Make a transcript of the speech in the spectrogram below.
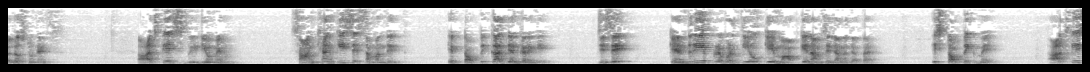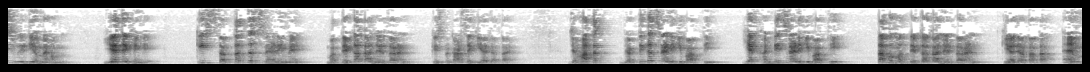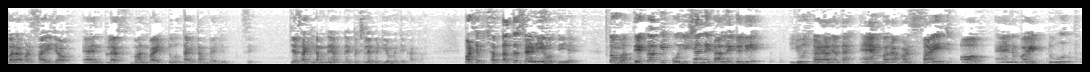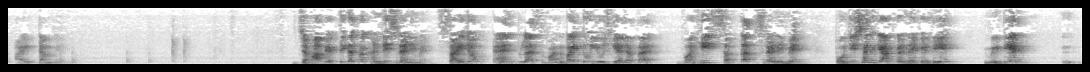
Hello students, आज के इस वीडियो में हम सांख्यांकी से संबंधित एक टॉपिक का अध्ययन करेंगे, जिसे केंद्रीय प्रवृत्तियों के माप के नाम से जाना जाता है। इस टॉपिक में, आज के इस वीडियो में हम यह देखेंगे कि सतत श्रेणी में मध्यका का निर्धारण किस प्रकार से किया जाता है। जहाँ तक व्यक्तिगत श्रेणी की बात थी या खंडित श्रेणी की बात थी तब मध्यका का निर्धारण किया जाता था m बराबर size of n plus one by two item value से, जैसा कि हमने अपने पिछले वीडियो में देखा था। पर जब सतत श्रेणी होती है तो मध्यका की पोजीशन निकालने के लिए यूज़ करा जाता है m बराबर size of n by two item value जहाँ व्यक्तिगत व खंडित श्रेणी में size of n plus one by two use किया जाता है वही सतत श्रेणी में पोजीशन ज्ञात करने के लिए मीडियन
